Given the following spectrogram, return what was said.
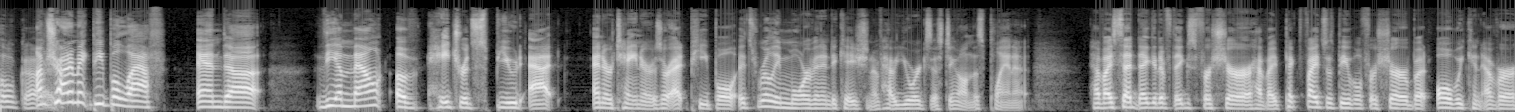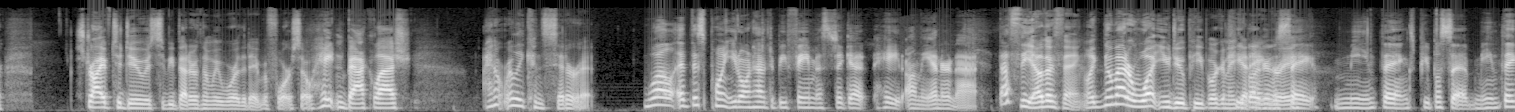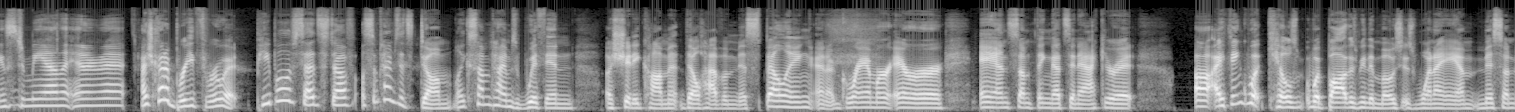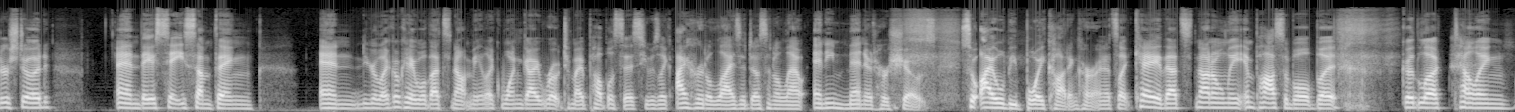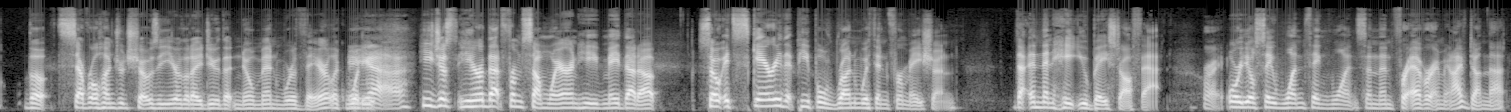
Oh, God. I'm trying to make people laugh. And uh, the amount of hatred spewed at entertainers or at people, it's really more of an indication of how you're existing on this planet. Have I said negative things? For sure. Have I picked fights with people? For sure. But all we can ever strive to do is to be better than we were the day before. So hate and backlash, I don't really consider it. Well, at this point, you don't have to be famous to get hate on the internet. That's the other thing. Like, no matter what you do, people are going to get People are angry. going to say mean things. People said mean things to me on the internet. I just gotta breathe through it. People have said stuff. Sometimes it's dumb. Like sometimes within a shitty comment, they'll have a misspelling and a grammar error and something that's inaccurate. Uh, I think what kills, what bothers me the most is when I am misunderstood and they say something and you're like, okay, well, that's not me. Like one guy wrote to my publicist. He was like, I heard Eliza doesn't allow any men at her shows, so I will be boycotting her. And it's like, okay, that's not only impossible, but good luck telling the several hundred shows a year that I do that no men were there. Like, what? Yeah. Do you, he just he heard that from somewhere and he made that up. So it's scary that people run with information that and then hate you based off that Right. or you'll say one thing once and then forever. I mean, I've done that.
